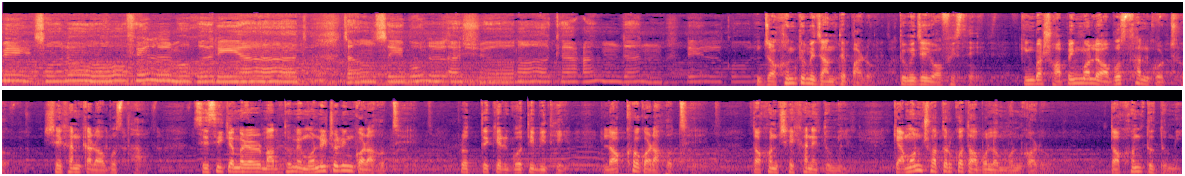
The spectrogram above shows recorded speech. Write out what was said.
بصنوف المغريات تنصب الأشراك عمدا للقلوب যখন তুমি জানতে পারো তুমি যেই অফিসে কিংবা শপিং মলে অবস্থান করছো সেখানকার অবস্থা সিসি ক্যামেরার মাধ্যমে মনিটরিং করা হচ্ছে প্রত্যেকের গতিবিধি লক্ষ্য করা হচ্ছে তখন সেখানে তুমি কেমন সতর্কতা অবলম্বন করো। তখন তো তুমি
